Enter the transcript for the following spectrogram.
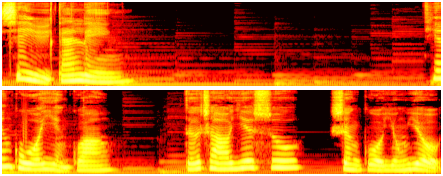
细雨甘霖，天国眼光，得着耶稣胜过拥有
